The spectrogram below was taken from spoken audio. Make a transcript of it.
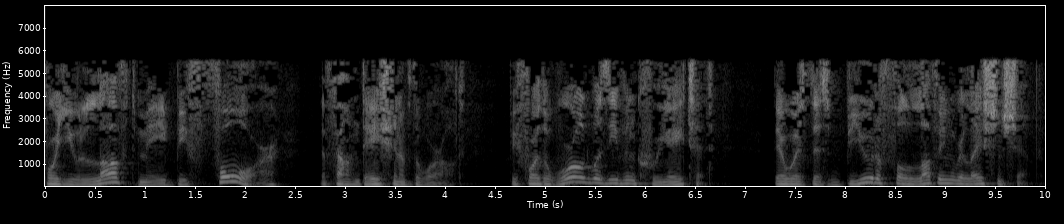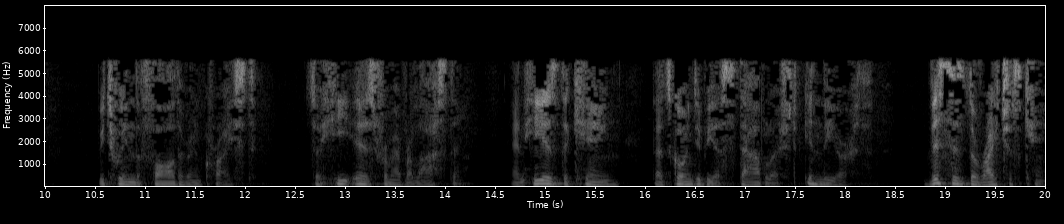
for you loved me before the foundation of the world. Before the world was even created, there was this beautiful, loving relationship between the Father and Christ. So he is from everlasting. And he is the king that's going to be established in the earth. This is the righteous king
